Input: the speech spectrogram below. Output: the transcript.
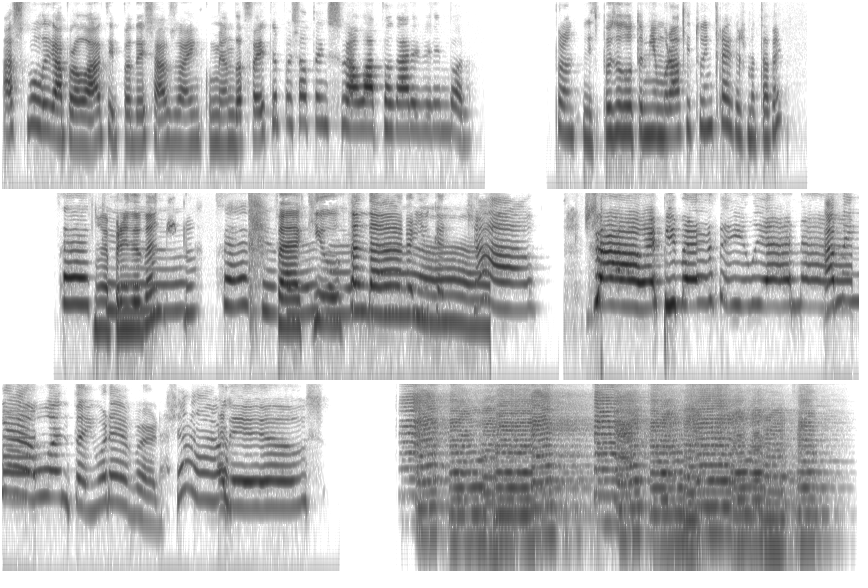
Acho que vou ligar para lá, tipo, para deixar já a encomenda feita, depois só tenho que chegar lá, pagar e vir embora. Pronto, e depois eu dou-te a minha morada e tu entregas, mas está bem? não é aprender Thank Fuck you, Thunder, you can... Tchau! Tchau! Happy birthday, Eliana! Amanhã, ontem, whatever! Tchau! Adeus!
